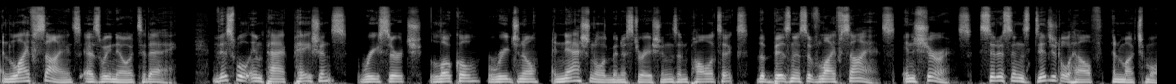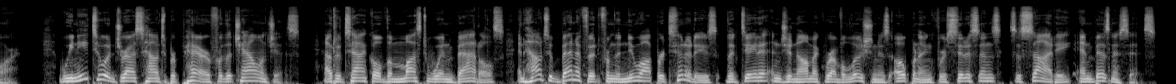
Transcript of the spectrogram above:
and life science as we know it today. This will impact patients, research, local, regional, and national administrations and politics, the business of life science, insurance, citizens' digital health, and much more. We need to address how to prepare for the challenges, how to tackle the must-win battles, and how to benefit from the new opportunities the data and genomic revolution is opening for citizens, society, and businesses,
